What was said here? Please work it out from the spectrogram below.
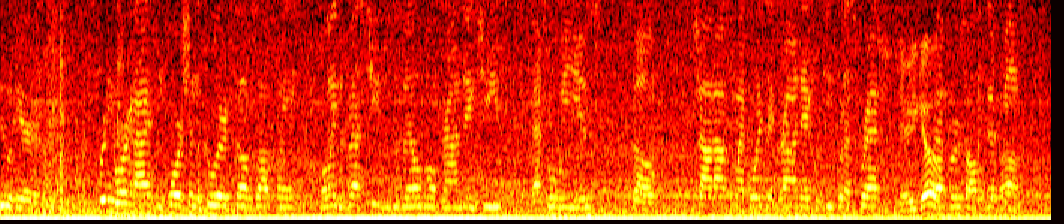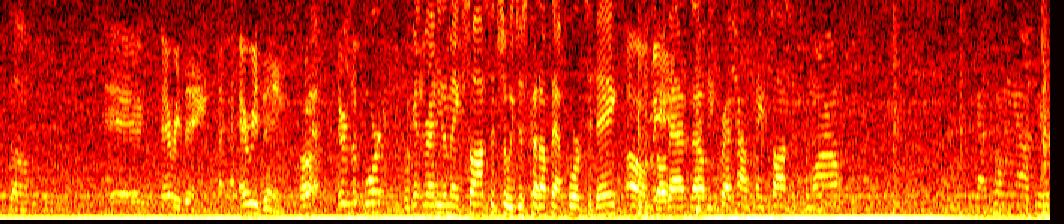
do here is pretty organized and portioned. The cooler itself is all clean. Only the best cheese is available, Grande cheese. That's what we use. So shout out to my boys at Grande for keeping us fresh. There you go. Peppers, all the good meats. So Eggs, everything, everything. Oh, yes, here's the pork. We're getting ready to make sausage, so we just cut up that pork today. Oh, man. So that that'll be fresh house made sausage tomorrow. Got Tony out here.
